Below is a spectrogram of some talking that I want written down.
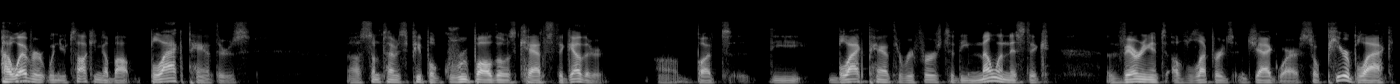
However, when you're talking about black panthers, uh, sometimes people group all those cats together, uh, but the black panther refers to the melanistic variant of leopards and jaguars. So pure black,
